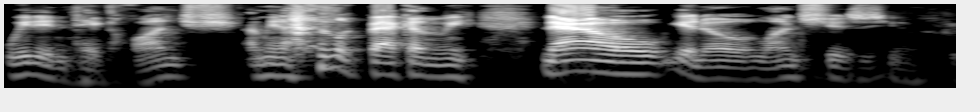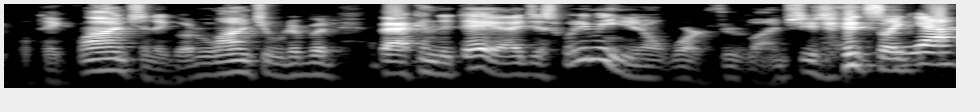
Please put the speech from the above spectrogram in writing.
we didn't take lunch. I mean, I look back on me now, you know, lunch is, you know, people take lunch and they go to lunch or whatever. But back in the day, I just, what do you mean you don't work through lunch? It's like, yeah,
